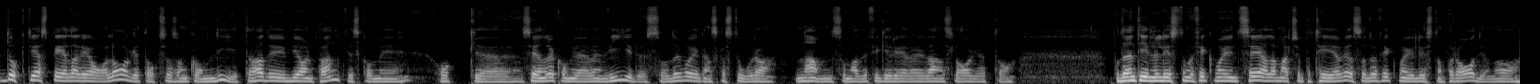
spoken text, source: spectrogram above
duktiga spelare i A-laget också som kom dit. Då hade ju Björn Palmqvist kommit och eh, senare kom ju även Virus och det var ju ganska stora namn som hade figurerat i landslaget. Och på den tiden lyssnade, fick man ju inte se alla matcher på TV så då fick man ju lyssna på radion. Och,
